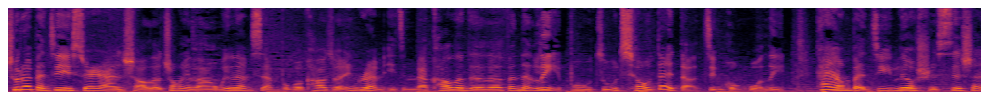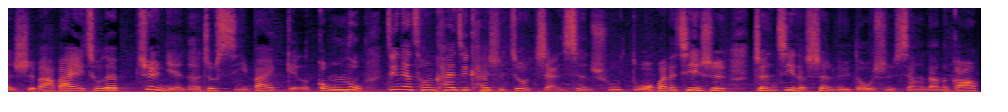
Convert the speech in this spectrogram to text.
球队本季虽然少了中野郎 Williamson，不过靠着 Ingram 以及 McCollum 的得分能力，补足球队的进攻火力。太阳本季六十四胜十八败，球队去年呢就惜败给了公路，今年从开机开始就展现出夺冠的气势，整季的胜率都是相当的高。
